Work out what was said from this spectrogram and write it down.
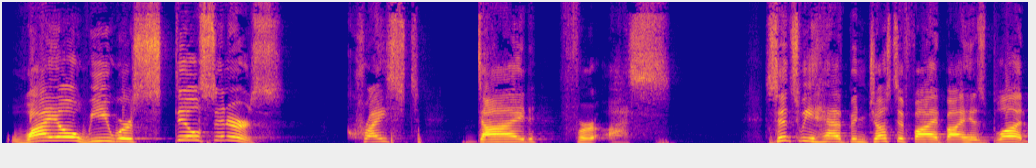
While we were still sinners, Christ died for us. Since we have been justified by his blood,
